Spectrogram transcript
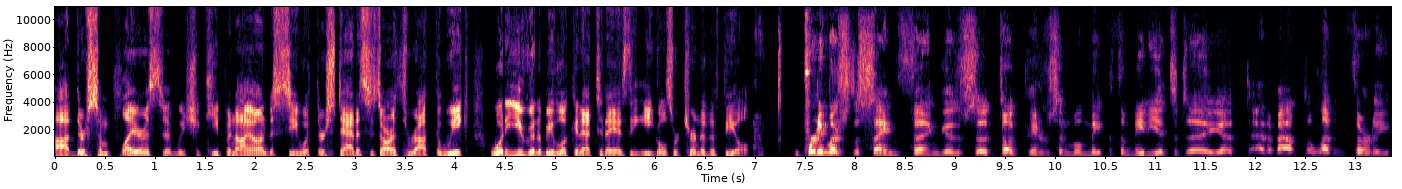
Uh, there's some players that we should keep an eye on to see what their statuses are throughout the week. What are you going to be looking at today as the Eagles return to the field? Pretty much the same thing as uh, Doug Pederson will meet with the media today at, at about 11:30,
